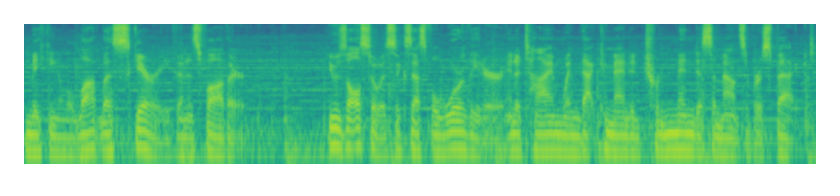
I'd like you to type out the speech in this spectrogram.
making him a lot less scary than his father. He was also a successful war leader in a time when that commanded tremendous amounts of respect.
